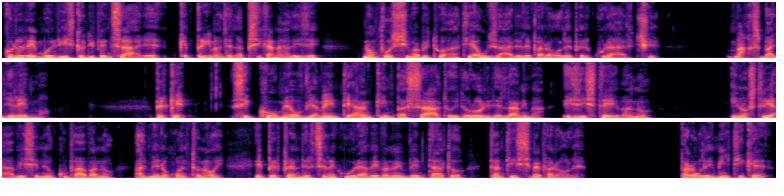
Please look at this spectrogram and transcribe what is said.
correremmo il rischio di pensare che prima della psicanalisi non fossimo abituati a usare le parole per curarci, ma sbaglieremmo. Perché siccome ovviamente anche in passato i dolori dell'anima esistevano, i nostri avi se ne occupavano almeno quanto noi e per prendersene cura avevano inventato tantissime parole. Parole mitiche,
